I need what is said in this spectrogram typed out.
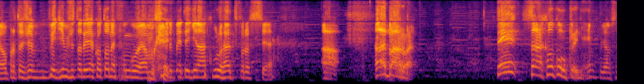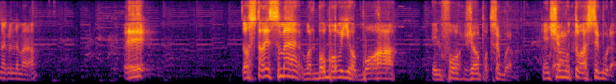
jo, protože vidím, že tady jako to nefunguje a musí Ok. okay. být jediná cool head prostě. A, ale pánové, ty se na chvilku uklidni, podívám se na Glindemara. I dostali jsme od bobovýho boha info, že ho potřebujeme. K něčemu to asi bude.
